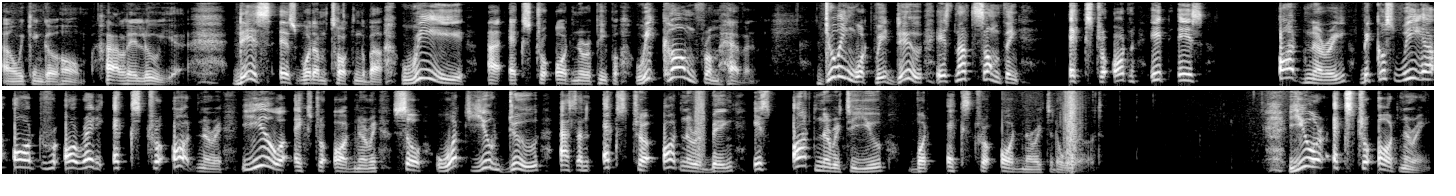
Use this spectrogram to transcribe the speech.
and we can go home. Hallelujah. This is what I'm talking about. We are extraordinary people. We come from heaven. Doing what we do is not something extraordinary, it is ordinary because we are already extraordinary. You are extraordinary. So, what you do as an extraordinary being is ordinary to you, but extraordinary to the world. You are extraordinary.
